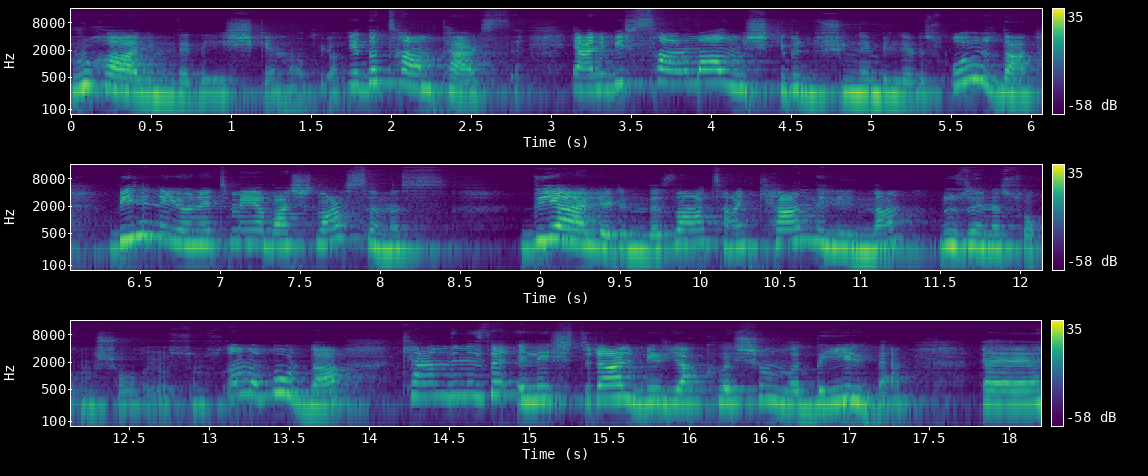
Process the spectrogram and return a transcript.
Ruh halimde değişken oluyor ya da tam tersi. Yani bir sarmalmış gibi düşünebiliriz. O yüzden birini yönetmeye başlarsanız Diğerlerinde zaten kendiliğinden düzene sokmuş oluyorsunuz. Ama burada kendinize eleştirel bir yaklaşımla değil de e,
